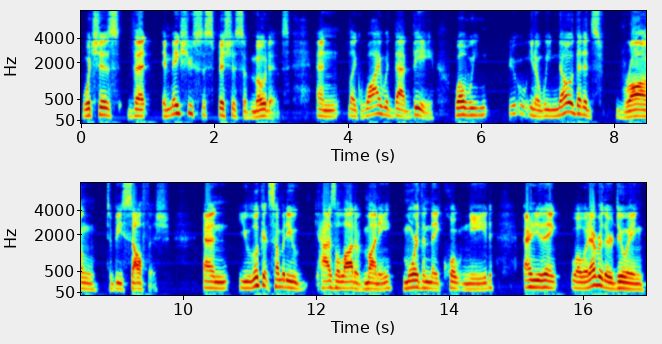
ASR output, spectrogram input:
which is that it makes you suspicious of motives. And like why would that be? Well, we you know, we know that it's wrong to be selfish. And you look at somebody who has a lot of money, more than they quote need, and you think, well, whatever they're doing,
